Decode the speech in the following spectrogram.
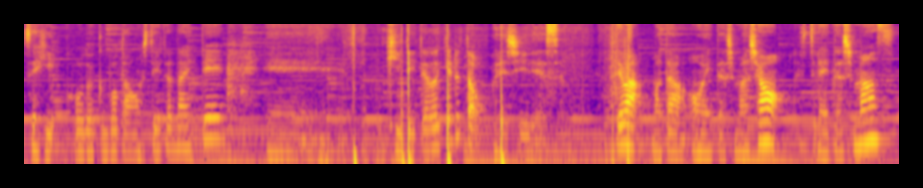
是非購読ボタンを押していただいて、えー、聞いていただけると嬉しいです。ではまたお会いいたしましょう。失礼いたします。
